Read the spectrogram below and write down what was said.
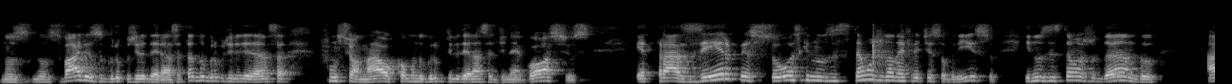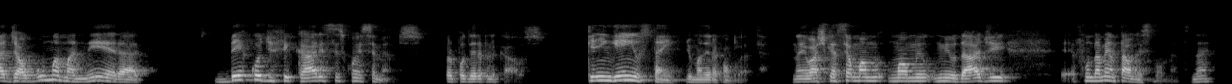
nos, nos vários grupos de liderança, tanto no grupo de liderança funcional como no grupo de liderança de negócios, é trazer pessoas que nos estão ajudando a refletir sobre isso e nos estão ajudando a, de alguma maneira, decodificar esses conhecimentos para poder aplicá-los. Que ninguém os tem de maneira completa. Né? Eu acho que essa é uma, uma humildade é fundamental nesse momento. Né?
